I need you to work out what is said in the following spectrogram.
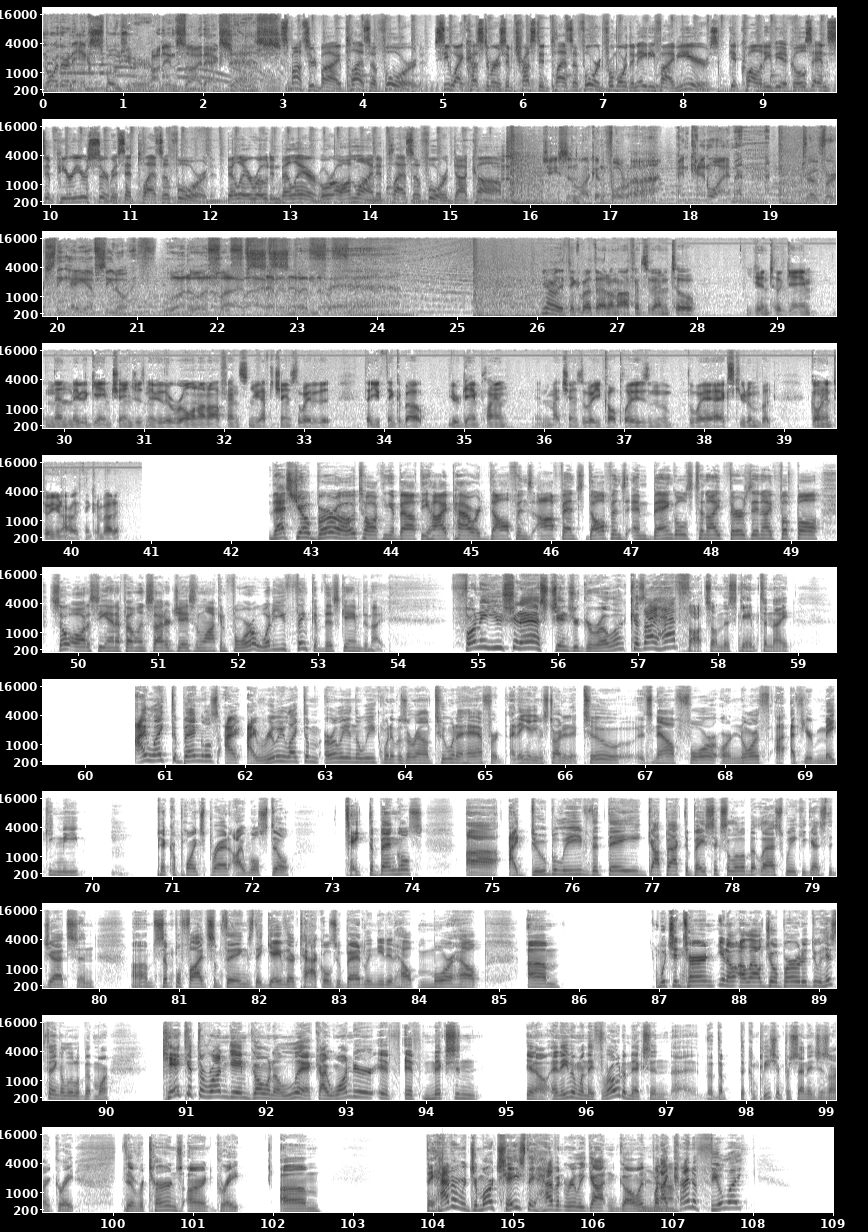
Northern Exposure on Inside Access. Sponsored by Plaza Ford. See why customers have trusted Plaza Ford for more than 85 years. Get quality vehicles and superior service at Plaza Ford. Bel Air Road in Bel Air or online at plazaford.com. Jason La Canfora and Ken Weinman traverse the AFC North. 1057 The You don't really think about that on the offensive end until you get into the game, and then maybe the game changes. Maybe they're rolling on offense, and you have to change the way that that you think about your game plan, and it might change the way you call plays and the, the way I execute them. But going into it, you're not really thinking about it. That's Joe Burrow talking about the high powered Dolphins offense. Dolphins and Bengals tonight, Thursday night football. So, Audacy NFL insider Jason La Canfora, what do you think of this game tonight? Funny you should ask, Ginger Gorilla, because I have thoughts on this game tonight. I like the Bengals. I, I really liked them early in the week when it was around two and a half, or I think it even started at two. It's now four or north. I, if you're making me pick a point spread, I will still take the Bengals. Uh, I do believe that they got back to basics a little bit last week against the Jets and um, simplified some things. They gave their tackles who badly needed help more help. Um, which in turn, you know, allowed Joe Burrow to do his thing a little bit more. Can't get the run game going a lick. I wonder if if Mixon, you know, and even when they throw to Mixon, uh, the, the the completion percentages aren't great, the returns aren't great. Um, they haven't with Ja'Marr Chase. They haven't really gotten going, but I kind of feel like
